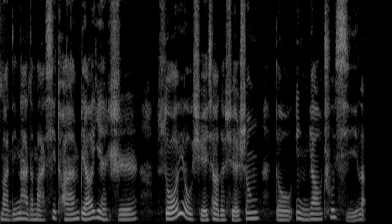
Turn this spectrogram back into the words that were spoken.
马蒂娜的马戏团表演时，所有学校的学生都应邀出席了。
